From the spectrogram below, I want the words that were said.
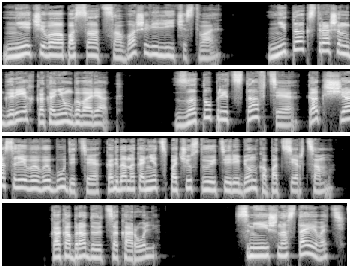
«Нечего опасаться, Ваше Величество. Не так страшен грех, как о нем говорят. Зато представьте, как счастливы вы будете, когда наконец почувствуете ребенка под сердцем. Как обрадуется король. Смеешь настаивать?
